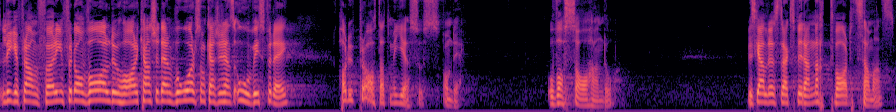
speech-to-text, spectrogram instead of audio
ligger framför, inför de val du har, kanske den vår som kanske känns oviss för dig. Har du pratat med Jesus om det? Och vad sa han då? Vi ska alldeles strax fira nattvard tillsammans.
